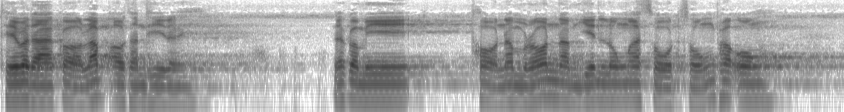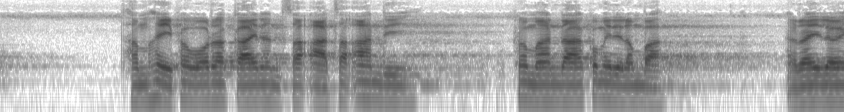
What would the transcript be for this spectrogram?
เทวดาก็รับเอาทันทีเลย แล้วก็มีท่อน้ำร้อนน้ำเย็นลงมาโสดสงพระองค์ำให้พระวรากายนั้นสะอาดสะอ้านดี พระมารดาก็ไม่ได้ลำบากอะไรเลย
